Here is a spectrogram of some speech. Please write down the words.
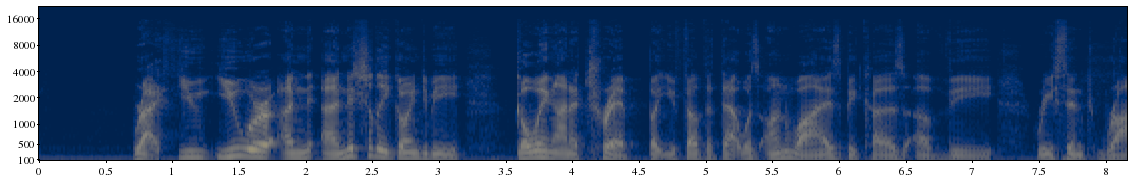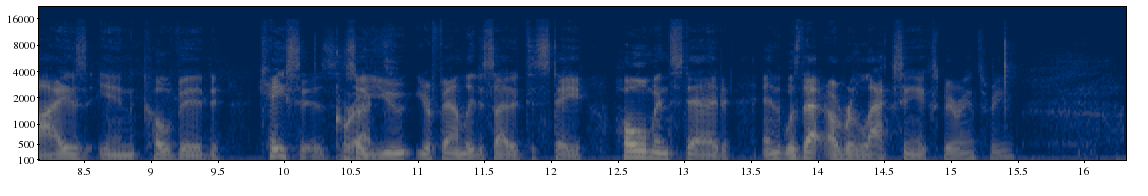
Right. You you were in- initially going to be going on a trip, but you felt that that was unwise because of the recent rise in COVID cases. So you your family decided to stay home instead. And was that a relaxing experience for you?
